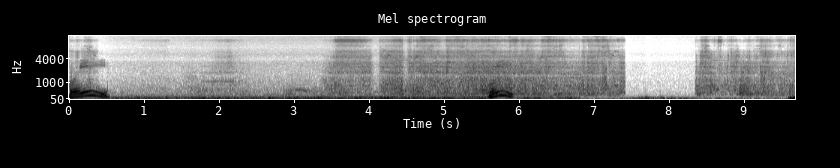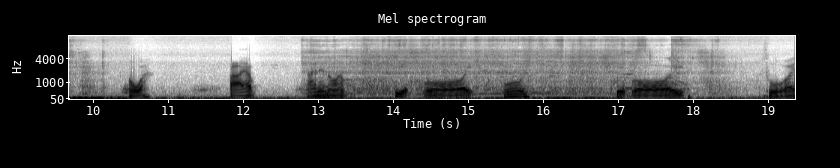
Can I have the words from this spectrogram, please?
หุยหุยเอาวะ ตายครับ ตายแน่นอนครับเรียบร้อยโอ้ยเรียบร้อย สวย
